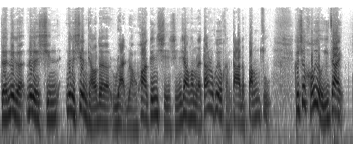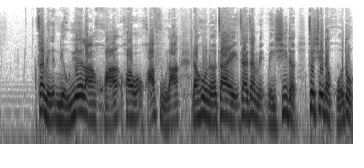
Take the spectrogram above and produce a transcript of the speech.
的那个那个形那个线条的软软化跟形形象方面来，当然会有很大的帮助。可是侯友谊在在每个纽约啦、华华华府啦，然后呢，在在在美美西的这些的活动，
